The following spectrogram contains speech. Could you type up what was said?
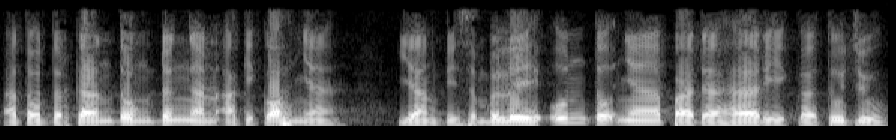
atau tergantung dengan akikohnya yang disembelih untuknya pada hari ketujuh.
